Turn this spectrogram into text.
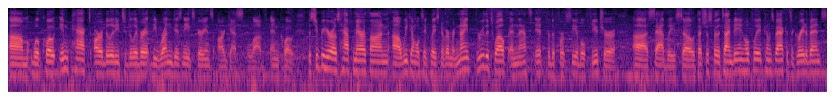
um, will, quote, impact our ability to deliver the runDisney experience our guests love, end quote. The Superheroes Half Marathon uh, weekend will take place November 9th through the 12th, and that's it for the foreseeable future, uh, sadly. So that's just for the time being. Hopefully it comes back. It's a great event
